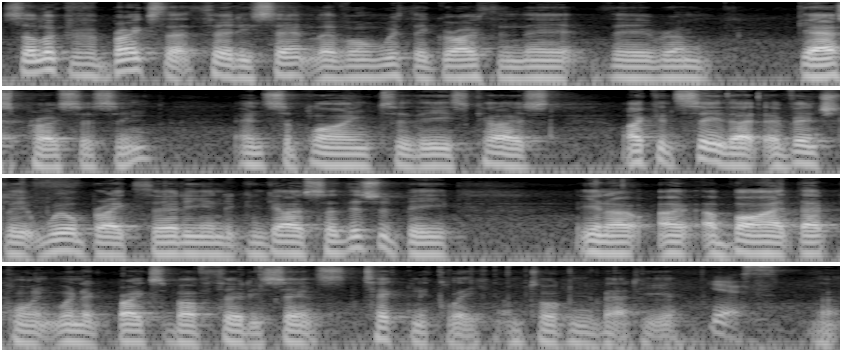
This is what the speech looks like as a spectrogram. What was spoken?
So look, if it breaks that 30 cent level with their growth in their, their um, gas processing and supplying to the East Coast, I can see that eventually it will break 30 and it can go. So this would be, you know, a, a buy at that point when it breaks above 30 cents, technically, I'm talking about here. Yes. No.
